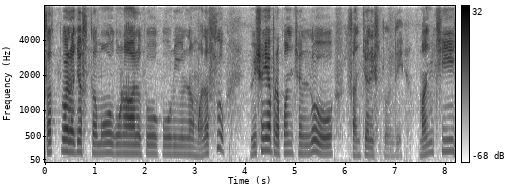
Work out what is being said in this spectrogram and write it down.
సత్వరజస్తమో గుణాలతో కూడి ఉన్న మనస్సు విషయ ప్రపంచంలో సంచరిస్తుంది. మంచి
